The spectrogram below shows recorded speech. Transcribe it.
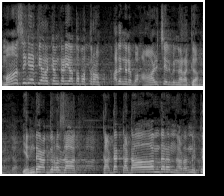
മാസികയൊക്കെ ഇറക്കാൻ കഴിയാത്ത പത്രം അതെങ്ങനെ ആഴ്ചയിൽ പിന്നെ ഇറക്കുക? എന്താ അബ്ദുൾ റസാഖ്? കട കടാന്തരം നടന്നിട്ട്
